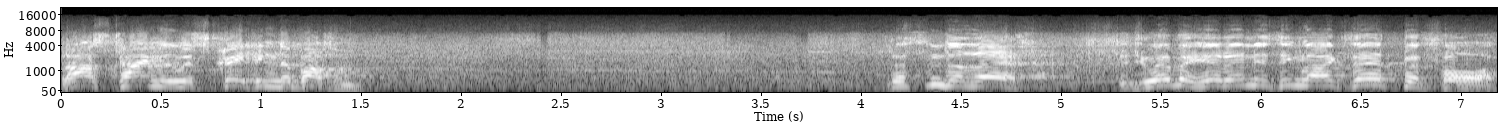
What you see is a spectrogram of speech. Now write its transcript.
Last time we were scraping the bottom. Listen to that. Did you ever hear anything like that before?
